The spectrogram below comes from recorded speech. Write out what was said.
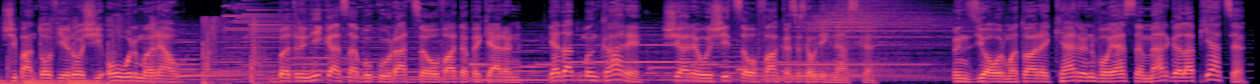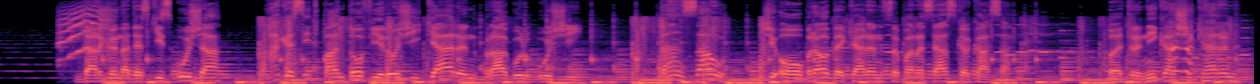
și pantofii roșii o urmăreau. Bătrânica s-a bucurat să o vadă pe Karen, i-a dat mâncare și a reușit să o facă să se odihnească. În ziua următoare, Karen voia să meargă la piață. Dar când a deschis ușa, a găsit pantofii roșii chiar în pragul ușii. Dansau și o opreau pe Karen să părăsească casa. Bătrânica și Karen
